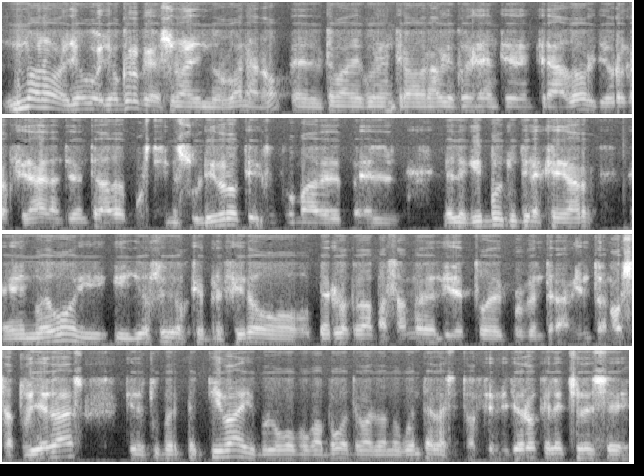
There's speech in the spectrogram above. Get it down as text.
No, no, yo, yo creo que es una línea urbana, ¿no? El tema de que un entrenador hable con el anterior entrenador, yo creo que al final el anterior entrenador pues tiene su libro, tiene su forma del el, equipo y tú tienes que llegar eh, nuevo y, yo soy los que prefiero ver lo que va pasando en el directo del propio entrenamiento, ¿no? O sea, tú llegas, tienes tu perspectiva y luego poco a poco te vas dando cuenta de la situación. Yo creo que el hecho de ese,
